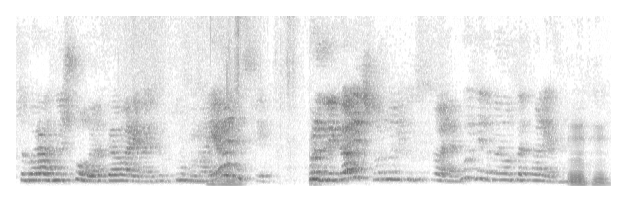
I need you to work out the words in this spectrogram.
чтобы разные школы, разговаривая друг с другом о реальности, продвигались в сторону неконцептуальной. Будет ли это, на мой взгляд, полезно?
